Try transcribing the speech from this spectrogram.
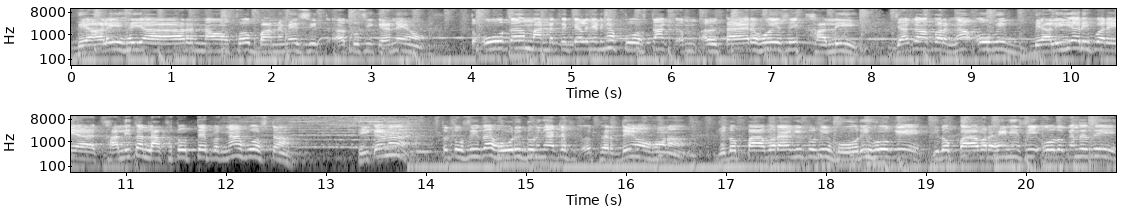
42992 ਸੀਟ ਅ, ਤੁਸੀਂ ਕਹਿੰਦੇ ਹੋ। ਤਾਂ ਉਹ ਤਾਂ ਮੰਨ ਕੇ ਚੱਲ ਜਿਹੜੀਆਂ ਪੋਸਟਾਂ ਰਿਟਾਇਰ ਹੋਏ ਸੀ ਖਾਲੀ ਜਗ੍ਹਾ ਭਰੀਆਂ ਉਹ ਵੀ 42000 ਹੀ ਭਰੇ ਆ। ਖਾਲੀ ਤਾਂ ਲੱਖ ਤੋਂ ਉੱਤੇ ਪਈਆਂ ਪੋਸਟਾਂ। ਠੀਕ ਹੈ ਨਾ? ਤਾਂ ਤੁਸੀਂ ਤਾਂ ਹੋਰ ਹੀ ਦੁਨੀਆ 'ਚ ਫਿਰਦੇ ਹੋ ਹੁਣ। ਜਦੋਂ ਪਾਵਰ ਆ ਗਈ, ਤੁਸੀਂ ਹੋਰ ਹੀ ਹੋ ਗਏ ਜਦੋਂ ਪਾਵਰ ਹੈ ਨਹੀਂ ਸੀ, ਉਦੋਂ ਕਹਿੰਦੇ ਸੀ,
